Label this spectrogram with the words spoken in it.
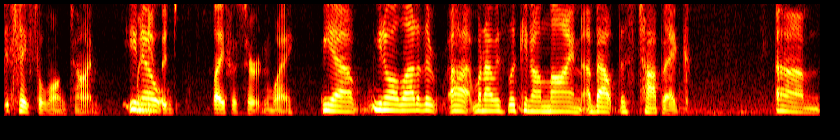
It takes a long time. You when know- you've been doing life a certain way. Yeah, you know, a lot of the uh, when I was looking online about this topic, um,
